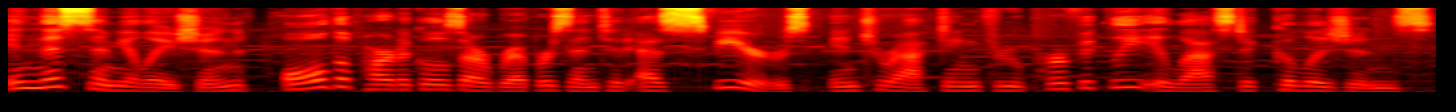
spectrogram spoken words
In this simulation, all the particles are represented as spheres interacting through perfectly elastic collisions.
